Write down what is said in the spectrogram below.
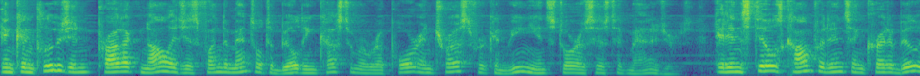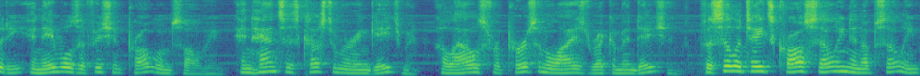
In conclusion, product knowledge is fundamental to building customer rapport and trust for convenience store assistant managers. It instills confidence and credibility, enables efficient problem solving, enhances customer engagement, allows for personalized recommendations, facilitates cross selling and upselling,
